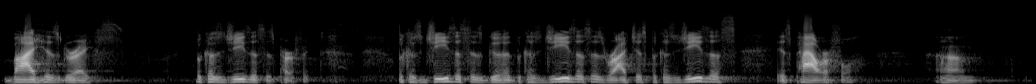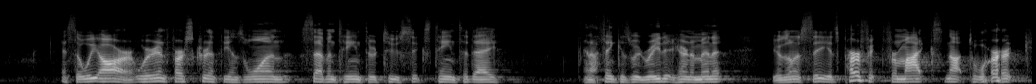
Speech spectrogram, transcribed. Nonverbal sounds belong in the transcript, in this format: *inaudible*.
by His grace because Jesus is perfect, *laughs* because Jesus is good, because Jesus is righteous, because Jesus is powerful. Um, and so we are, we're in 1 Corinthians 1 17 through 2 16 today. And I think as we read it here in a minute, you're going to see it's perfect for mics not to *laughs* work.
